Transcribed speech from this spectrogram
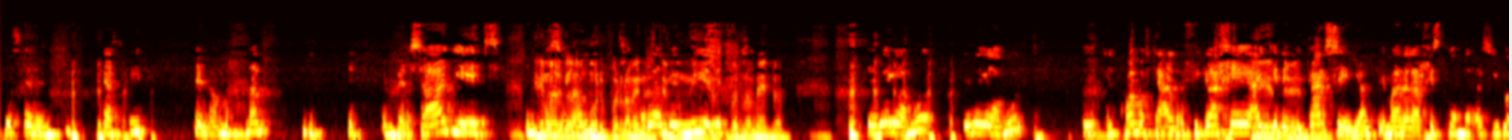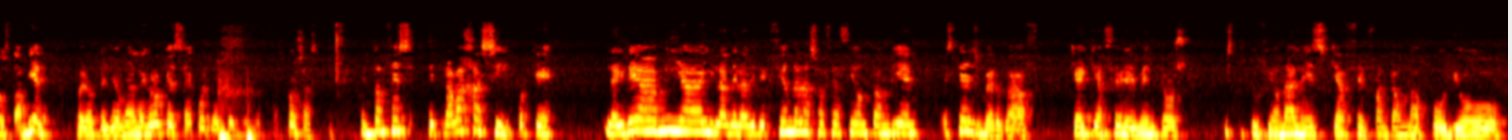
Y así me lo mandan en Versalles. Tiene más glamour, por lo menos, este mundillo, por lo menos. Tiene glamour, tiene glamour. Vamos, que al reciclaje hay que dedicarse y al tema de la gestión de residuos también, pero que yo me alegro que se acuerden de estas cosas. Entonces, se trabaja así, porque la idea mía y la de la dirección de la asociación también es que es verdad que hay que hacer eventos institucionales, que hace falta un apoyo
